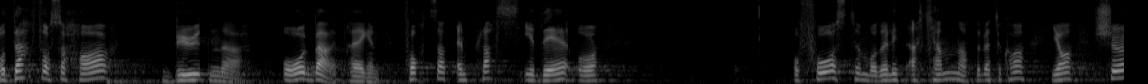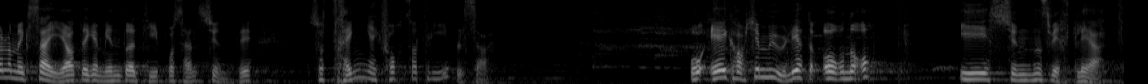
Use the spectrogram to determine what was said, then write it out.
Og Derfor så har budene og bergpregen fortsatt en plass i det å og få oss til å litt erkjenne at vet du hva? Ja, selv om jeg sier at jeg er mindre enn 10% syndig, så trenger jeg fortsatt tilgivelse. Og jeg har ikke mulighet til å ordne opp i syndens virkelighet.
